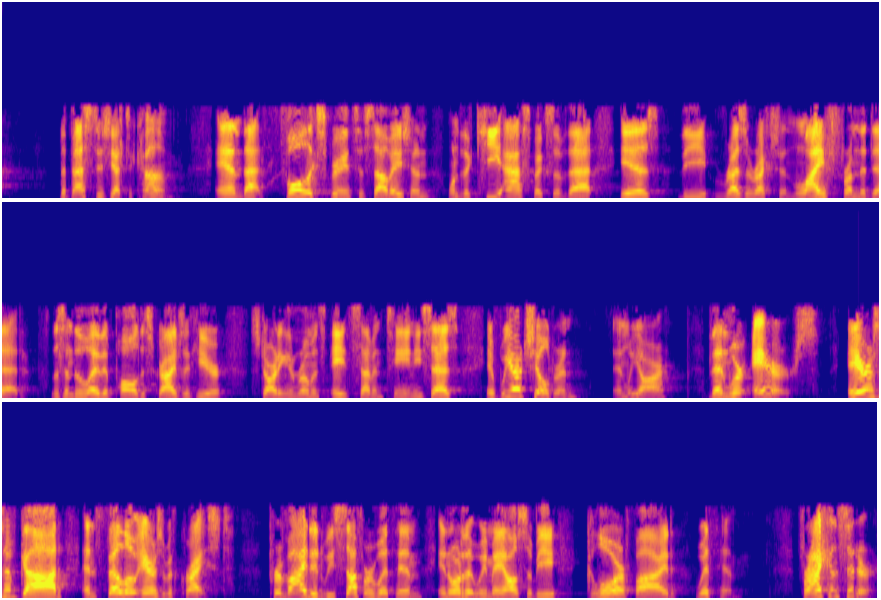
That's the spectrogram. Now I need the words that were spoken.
the best is yet to come. And that full experience of salvation, one of the key aspects of that is the resurrection, life from the dead. Listen to the way that Paul describes it here, starting in Romans 8:17. He says, "If we are children, and we are, then we're heirs, heirs of God and fellow heirs with Christ, provided we suffer with him in order that we may also be glorified with him. For I consider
